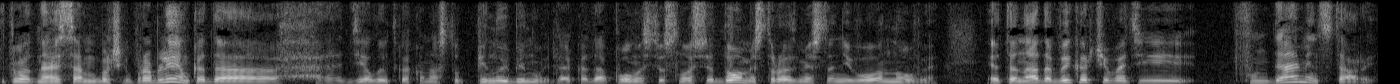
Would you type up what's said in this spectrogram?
Это одна из самых больших проблем, когда делают, как у нас тут, пиной-биной, да, когда полностью сносят дом и строят вместо него новый. Это надо выкорчевать и фундамент старый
